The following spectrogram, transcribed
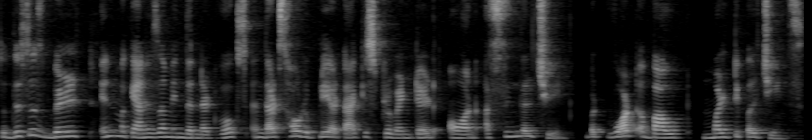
So this is built in mechanism in the networks and that's how replay attack is prevented on a single chain. But what about multiple chains?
